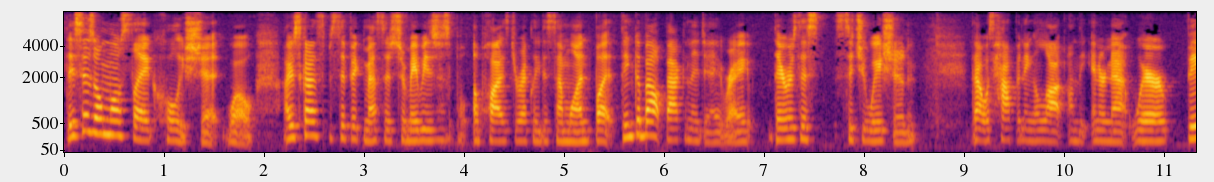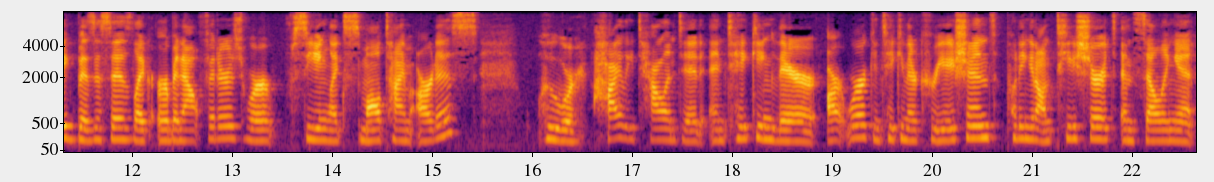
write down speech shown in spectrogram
this is almost like, holy shit, whoa. I just got a specific message, so maybe it just applies directly to someone. But think about back in the day, right? There was this situation that was happening a lot on the internet where big businesses like Urban Outfitters were seeing like small time artists who were highly talented and taking their artwork and taking their creations, putting it on t-shirts and selling it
